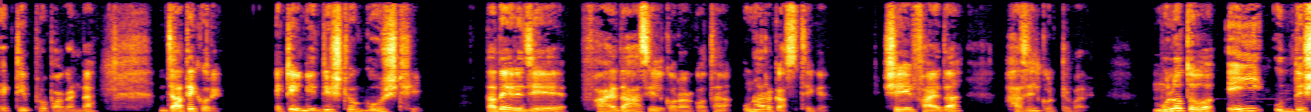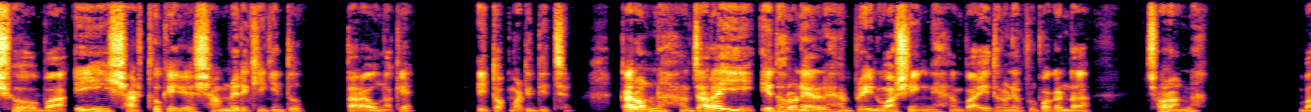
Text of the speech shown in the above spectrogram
একটি প্রোপাগান্ডা। যাতে করে একটি নির্দিষ্ট গোষ্ঠী তাদের যে ফায়দা হাসিল করার কথা উনার কাছ থেকে সেই ফায়দা হাসিল করতে পারে। মূলত এই উদ্দেশ্য বা এই স্বার্থকে সামনে রেখে কিন্তু তারা ওনাকে এই তকমাটি দিচ্ছেন। কারণ যারাই এ ধরনের ব্রেন ওয়াশিং বা এ ধরনের প্রোপাগান্ডা ছড়ান বা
